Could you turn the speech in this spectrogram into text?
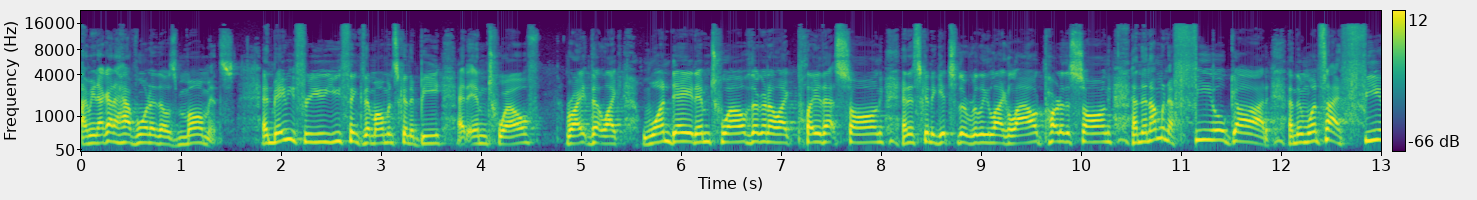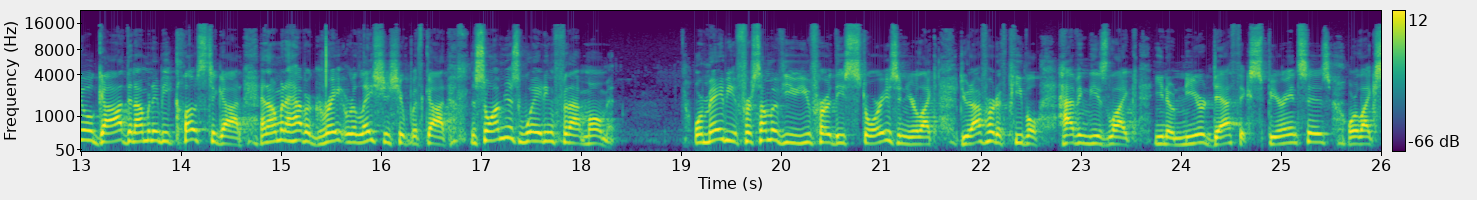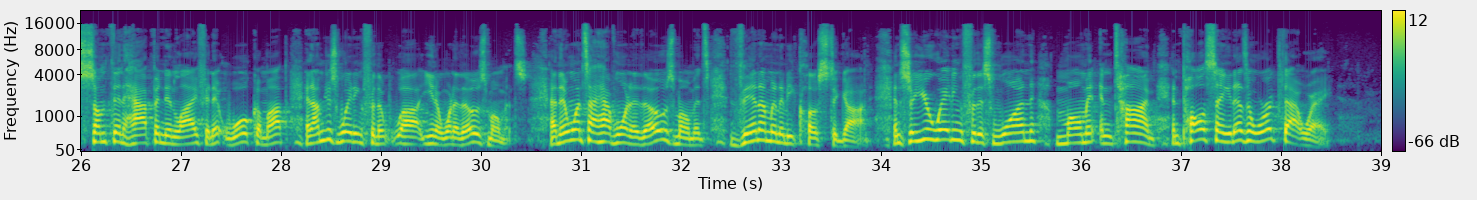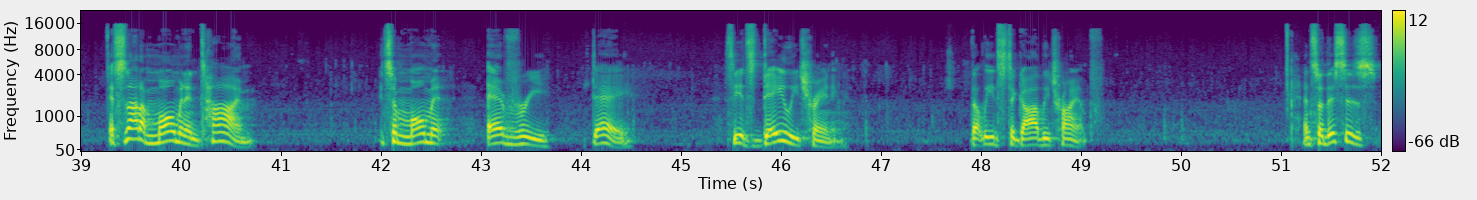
I mean, I got to have one of those moments. And maybe for you, you think the moment's going to be at M12, right? That like one day at M12, they're to like play that song and it's to get to the really like loud part of the song. And then I'm to feel God. And then once I feel God, then I'm to be close to God and I'm to have a great relationship with God. So I'm just waiting for that moment. Or maybe for some of you, you've heard these stories and you're like, dude, I've heard of people having these like, you know, near death experiences or like something happened in life and it woke them up. And I'm just waiting for the, uh, you know, one of those moments. And then once I have one of those moments, then I'm going to be close to God. And so you're waiting for this one moment in time. And Paul's saying it doesn't work that way. It's not a moment in time, it's a moment every day. See, it's daily training that leads to godly triumph. And so this is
